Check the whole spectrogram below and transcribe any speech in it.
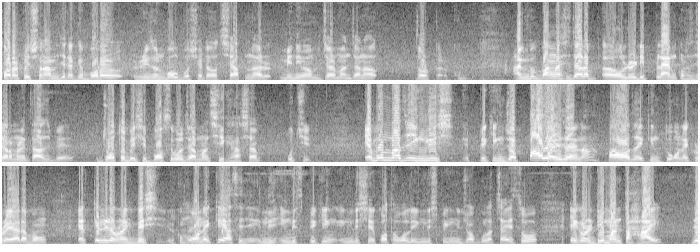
করার পিছনে আমি যেটাকে বড় রিজন বলব সেটা হচ্ছে আপনার মিনিমাম জার্মান জানা দরকার। খুব আমি বাংলাদেশে যারা অলরেডি প্ল্যান করছে জার্মানিতে আসবে যত বেশি পসিবল জার্মান শিখে আসা উচিত। এমন না যে ইংলিশ স্পিকিং জব পাওয়াই যায় না পাওয়া যায় কিন্তু অনেক রেয়ার এবং এর ক্যান্ডিডেট অনেক বেশি। এরকম অনেকে আছে যে ইংলিশ স্পিকিং ইংলিশে কথা বলে ইংলিশ স্পিকিং জবগুলো চাই সো এই কারণে ডিমান্ডটা হাই যে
